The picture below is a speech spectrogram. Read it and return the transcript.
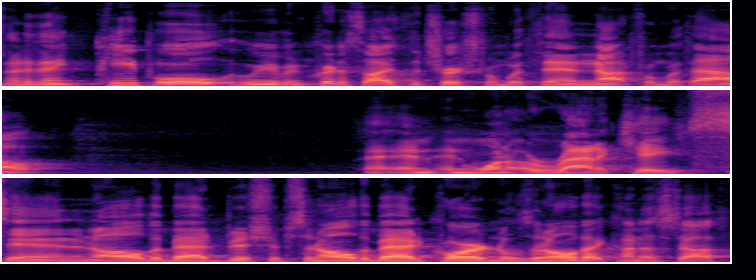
And I think people who even criticize the church from within, not from without, and, and want to eradicate sin and all the bad bishops and all the bad cardinals and all that kind of stuff,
